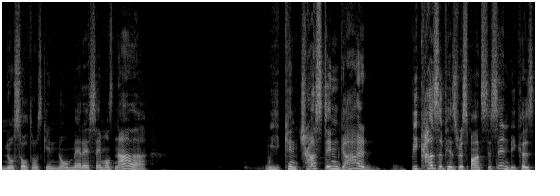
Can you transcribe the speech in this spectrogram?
nosotros que no merecemos nada. We can trust in God because of his response to sin, because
